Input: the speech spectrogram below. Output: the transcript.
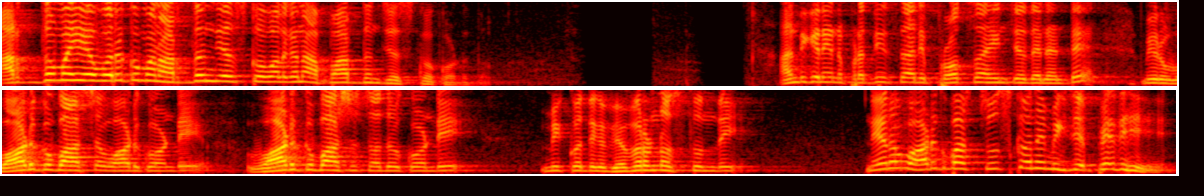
అర్థమయ్యే వరకు మనం అర్థం చేసుకోవాలి కానీ అపార్థం చేసుకోకూడదు. అందుకే నేను ప్రతిసారి ప్రోత్సహించేది ఏంటంటే మీరు వాడుక భాష వాడుకోండి వాడుక భాష చదువుకోండి మీకు కొద్దిగా వివరణ వస్తుంది. నేను వాడుక భాష చూసుకొని మీకు చెప్పేది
